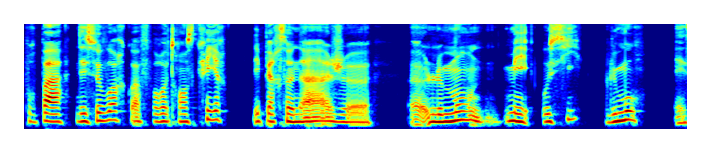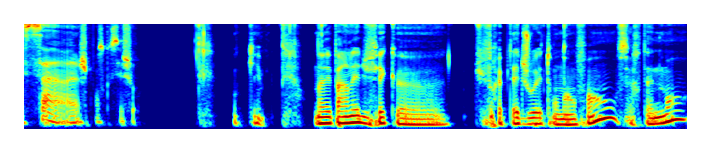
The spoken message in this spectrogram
pour pas décevoir. Il faut retranscrire les personnages, euh, euh, le monde, mais aussi l'humour. Et ça, je pense que c'est chaud. Ok. On avait parlé du fait que tu ferais peut-être jouer ton enfant, certainement.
